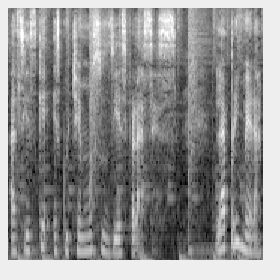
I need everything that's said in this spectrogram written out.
Así es que escuchemos sus 10 frases. La primera,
